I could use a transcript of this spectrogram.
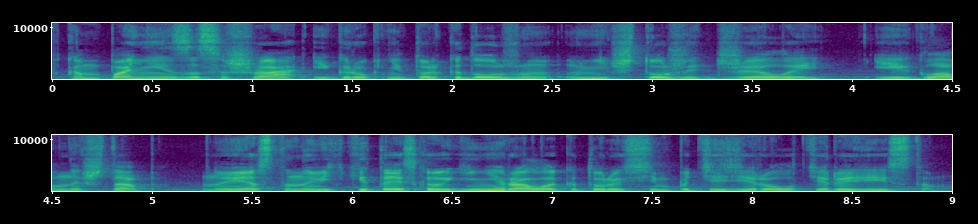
В кампании за США игрок не только должен уничтожить GLA и их главный штаб, но и остановить китайского генерала, который симпатизировал террористам.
